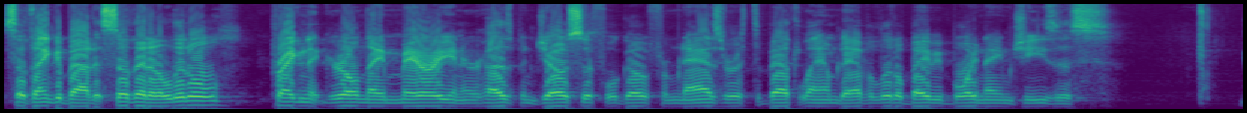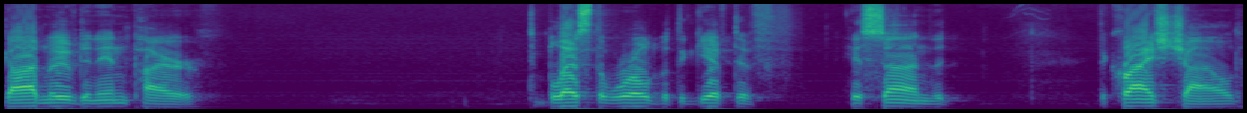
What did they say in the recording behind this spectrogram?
so think about it. So that a little pregnant girl named Mary and her husband Joseph will go from Nazareth to Bethlehem to have a little baby boy named Jesus. God moved an empire to bless the world with the gift of his son, the the Christ child,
